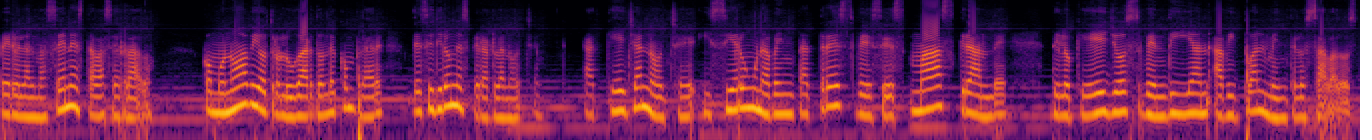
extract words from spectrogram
pero el almacén estaba cerrado. Como no había otro lugar donde comprar, decidieron esperar la noche. Aquella noche hicieron una venta tres veces más grande de lo que ellos vendían habitualmente los sábados.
